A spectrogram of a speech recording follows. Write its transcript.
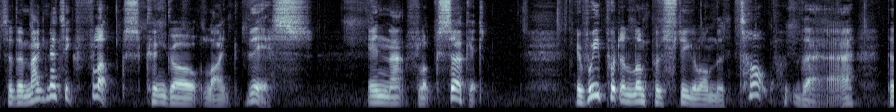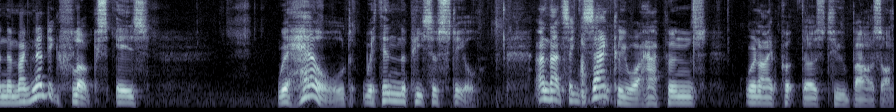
So the magnetic flux can go like this in that flux circuit. If we put a lump of steel on the top there, then the magnetic flux is we're held within the piece of steel. And that's exactly what happens when I put those two bars on.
